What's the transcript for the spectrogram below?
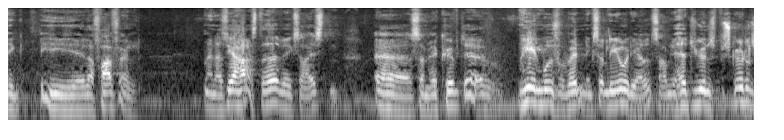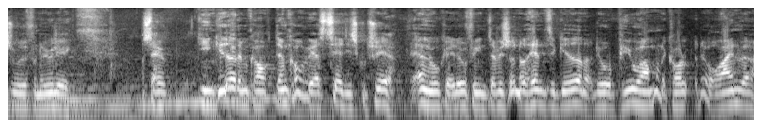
ikke? I, eller frafald. Men altså, jeg har stadigvæk 16, øh, som jeg købte helt mod forventning, så lever de alle sammen. Jeg havde dyrenes beskyttelse ude for nylig, ikke? Og så de geder, dem, kom, dem kommer vi altså til at diskutere. Ja, okay, det var fint. Så vi så noget hen til gederne, det var pivhammerne koldt, og det var regnvejr,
